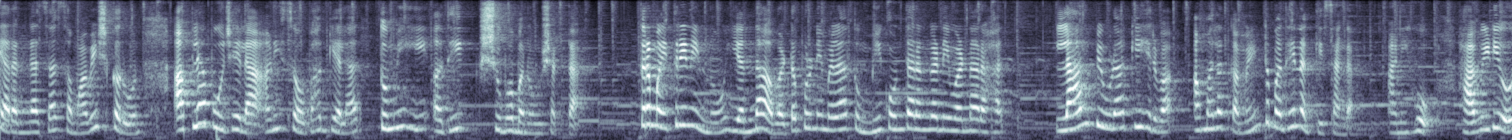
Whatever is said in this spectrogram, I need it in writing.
या रंगाचा समावेश करून आपल्या पूजेला आणि सौभाग्याला तुम्हीही अधिक शुभ बनवू शकता. तर मैत्रिणींनो यंदा वटपौर्णिमेला तुम्ही कोणता रंग निवडणार आहात? लाल पिवळा की हिरवा? आम्हाला कमेंटमध्ये नक्की सांगा. आणि हो हा व्हिडिओ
